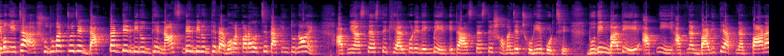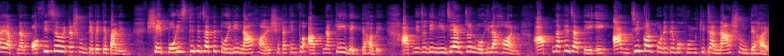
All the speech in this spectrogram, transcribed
এবং এটা শুধুমাত্র যে ডাক্তারদের বিরুদ্ধে, নার্সদের বিরুদ্ধে ব্যবহার করা হচ্ছে তা কিন্তু নয়। আপনি আস্তে আস্তে খেয়াল করে দেখবেন, এটা আস্তে আস্তে সমাজে ছড়িয়ে পড়ছে। দুদিন বাদে আপনি আপনার বাড়িতে, আপনার পাড়ায়, আপনার অফিসেও এটা শুনতে পেতে পারেন। সেই পরিস্থিতি যাতে তৈরি না হয়, সেটা কিন্তু আপনাকেই দেখতে হবে। আপনি যদি নিজে একজন মহিলা হন, আপনাকে যাতে এই আর্জিকর করে দেব হুমকিটা না শুনতে হয়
